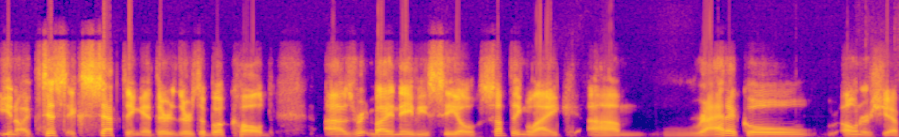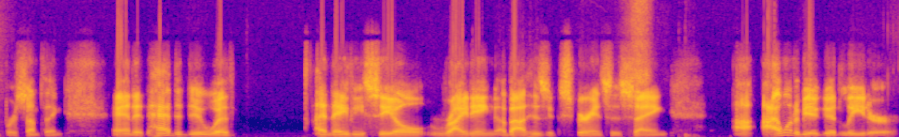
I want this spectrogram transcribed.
you know just accepting it there, there's a book called uh, it was written by a navy seal something like um, radical ownership or something and it had to do with a navy seal writing about his experiences saying I, I want to be a good leader.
